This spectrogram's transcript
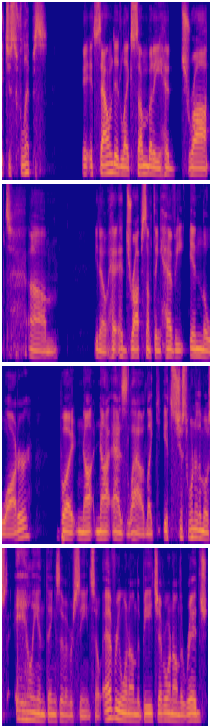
it just flips. It, it sounded like somebody had dropped, um, you know, had, had dropped something heavy in the water, but not not as loud. Like it's just one of the most alien things I've ever seen. So everyone on the beach, everyone on the ridge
